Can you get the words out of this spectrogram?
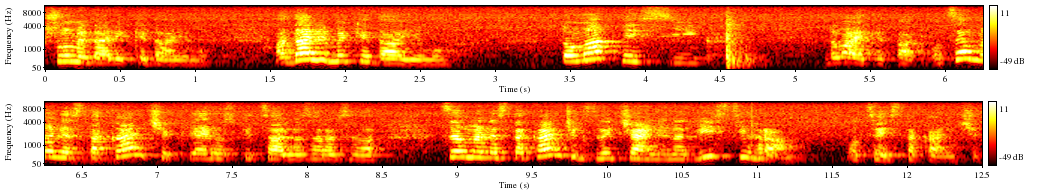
що ми далі кидаємо? А далі ми кидаємо томатний сік. Давайте так. Оце в мене стаканчик, я його спеціально зараз взяла. Це в мене стаканчик звичайний на 200 грам. Оцей стаканчик.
